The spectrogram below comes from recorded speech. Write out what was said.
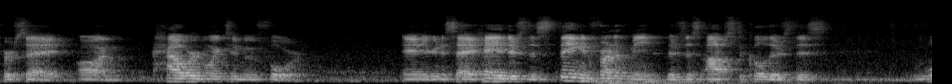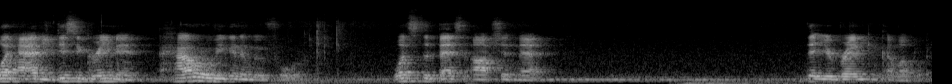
per se, on how we're going to move forward and you're going to say, hey, there's this thing in front of me, there's this obstacle, there's this what have you, disagreement. How are we going to move forward? What's the best option that that your brain can come up with?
